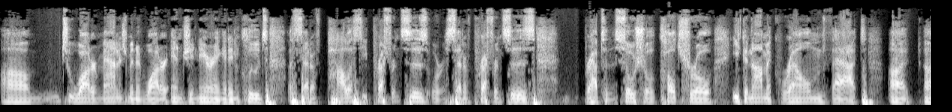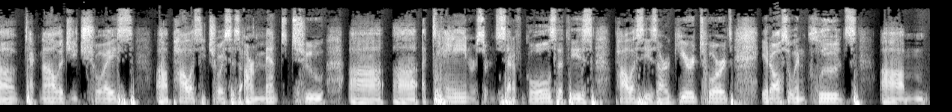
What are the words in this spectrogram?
um, to water management and water engineering. It includes a set of policy preferences or a set of preferences perhaps in the social, cultural, economic realm that uh, uh, technology choice, uh, policy choices are meant to uh, uh, attain, or a certain set of goals that these policies are geared towards. It also includes um,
